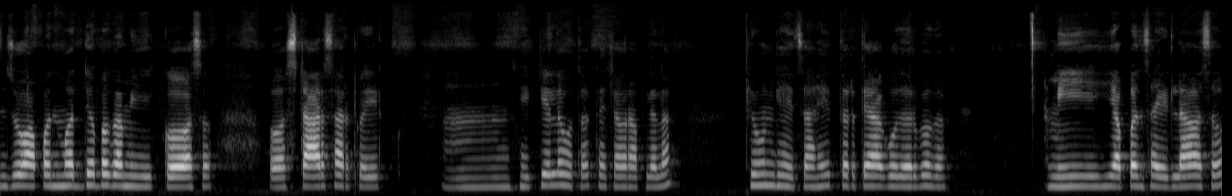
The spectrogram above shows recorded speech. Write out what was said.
जो आपण मध्य बघा मी एक असं स्टारसारखं एक हे केलं होतं त्याच्यावर आपल्याला ठेवून घ्यायचं आहे. तर त्या अगोदर बघा मी या पण साईडला असं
